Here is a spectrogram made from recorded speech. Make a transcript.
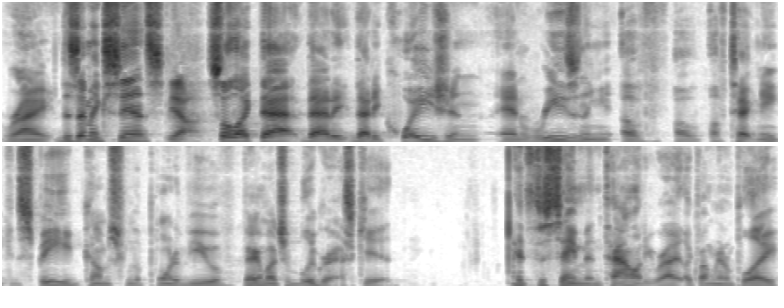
right? Does that make sense? Yeah. So like that that that equation and reasoning of, of of technique and speed comes from the point of view of very much a bluegrass kid. It's the same mentality, right? Like if I'm going to play,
